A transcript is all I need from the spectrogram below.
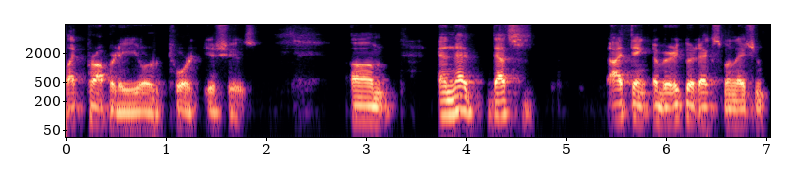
like property or tort issues. Um, and that that's, I think, a very good explanation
